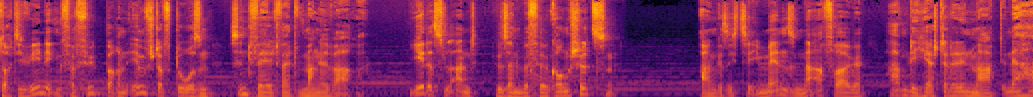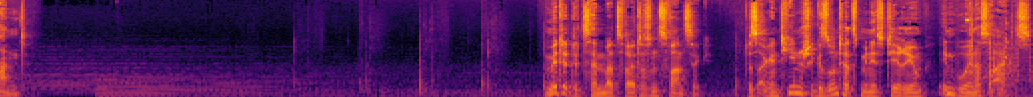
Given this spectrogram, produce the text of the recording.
Doch die wenigen verfügbaren Impfstoffdosen sind weltweit Mangelware. Jedes Land will seine Bevölkerung schützen. Angesichts der immensen Nachfrage haben die Hersteller den Markt in der Hand. Mitte Dezember 2020. Das argentinische Gesundheitsministerium in Buenos Aires.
